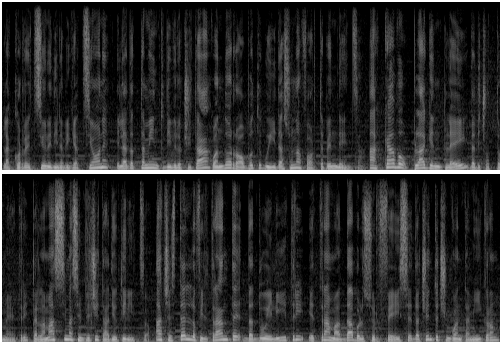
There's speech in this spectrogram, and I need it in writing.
la correzione di navigazione e l'adattamento di velocità quando il robot guida su una forte pendenza. Ha cavo plug and play da 18 metri per la massima semplicità di utilizzo. Ha cestello filtrante da 2 litri litri e trama double surface da 150 micron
